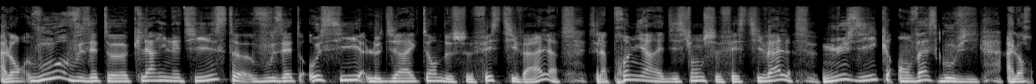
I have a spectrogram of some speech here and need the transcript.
Alors vous, vous êtes euh, clarinettiste, vous êtes aussi le directeur de ce festival. C'est la première édition de ce festival Musique en Vasgovie. Alors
